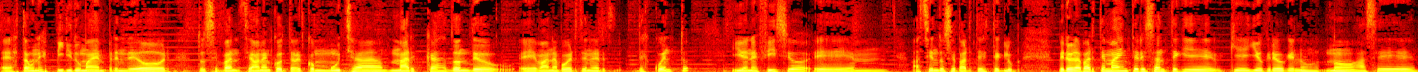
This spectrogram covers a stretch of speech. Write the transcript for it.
hasta un espíritu más emprendedor. Entonces van, se van a encontrar con muchas marcas donde eh, van a poder tener descuentos y beneficios eh, haciéndose parte de este club. Pero la parte más interesante que, que yo creo que nos, nos hace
